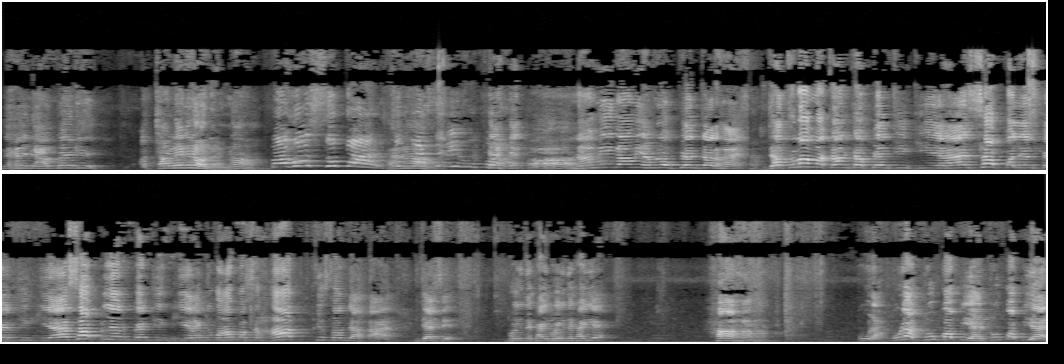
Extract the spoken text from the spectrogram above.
नहीं नहीं कहे कि अच्छा लग रहा है ना। बहुत सुपर है ना? सुपर से भी ऊपर। हाँ हाँ। नामी गामी हम लोग पेंटर हैं। जितना मकान का पेंटिंग किए हैं सब प्लेन पेंटिंग किए हैं सब प्लेन पेंटिंग किए हैं कि वहाँ पर से हाथ फिसल जाता है। जैसे धोई दिखाई धोई दिखाइए। हाँ हाँ हाँ। पूरा पूरा टू कॉपी है टू कॉपी है।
